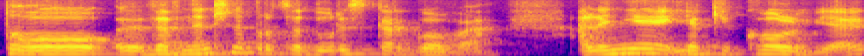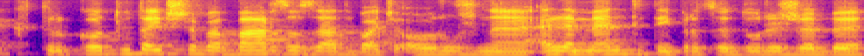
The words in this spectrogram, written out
to e, wewnętrzne procedury skargowe, ale nie jakiekolwiek, tylko tutaj trzeba bardzo zadbać o różne elementy tej procedury, żeby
